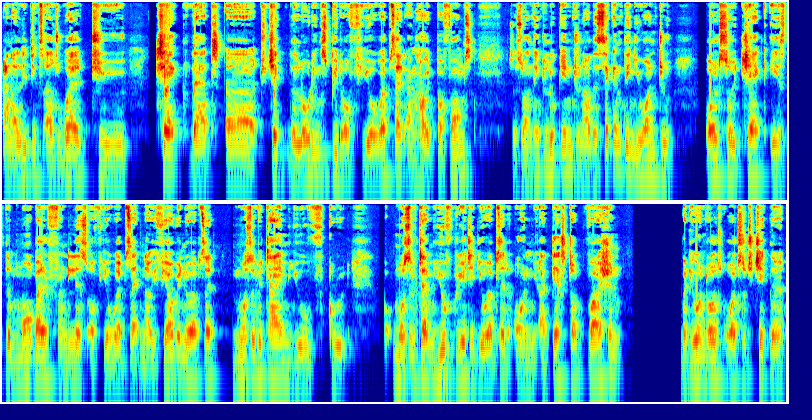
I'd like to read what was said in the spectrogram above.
analytics as well to check that uh, to check the loading speed of your website and how it performs. So it's one thing to look into. Now the second thing you want to also check is the mobile friendliness of your website. Now if you have any website most of the time you've cre- most of the time you've created your website on a desktop version but you want also to check the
